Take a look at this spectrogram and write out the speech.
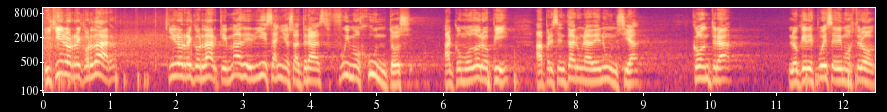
Y quiero recordar, quiero recordar que más de 10 años atrás fuimos juntos a Comodoro Pi a presentar una denuncia contra lo que después se demostró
